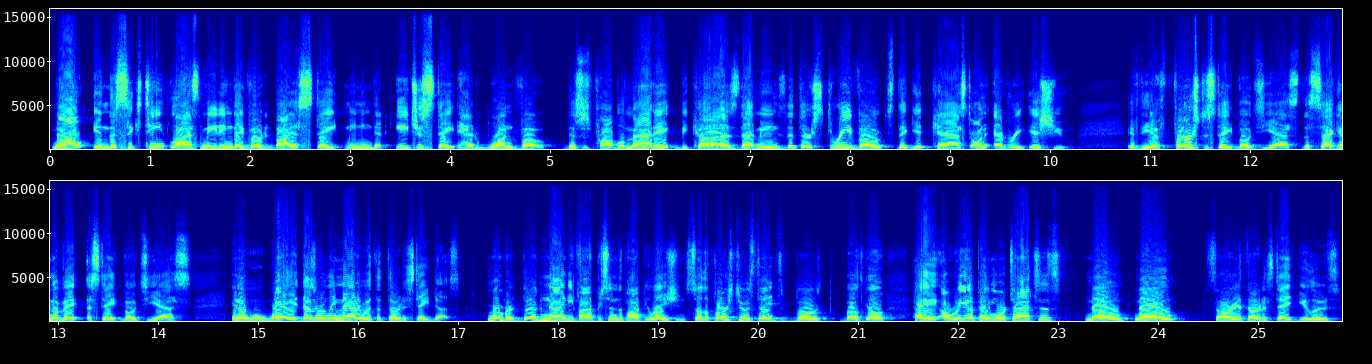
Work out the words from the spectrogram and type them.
Now, in the 16th last meeting, they voted by estate, meaning that each estate had one vote. This is problematic because that means that there's three votes that get cast on every issue. If the uh, first estate votes yes, the second estate votes yes, in a way, it doesn't really matter what the third estate does. Remember, they're 95% of the population. So the first two estates both, both go, hey, are we going to pay more taxes? No, no. Sorry, a third estate, you lose.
